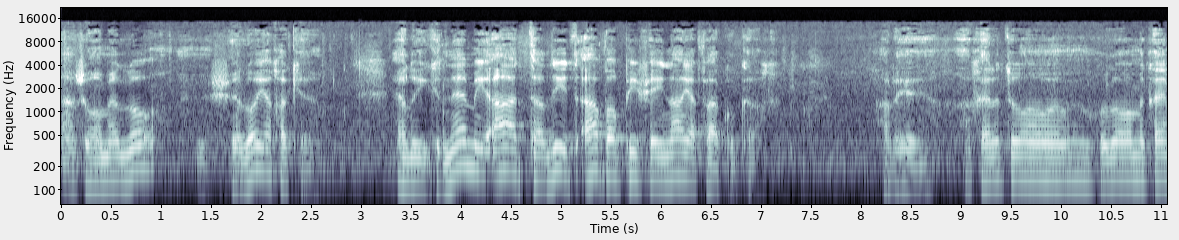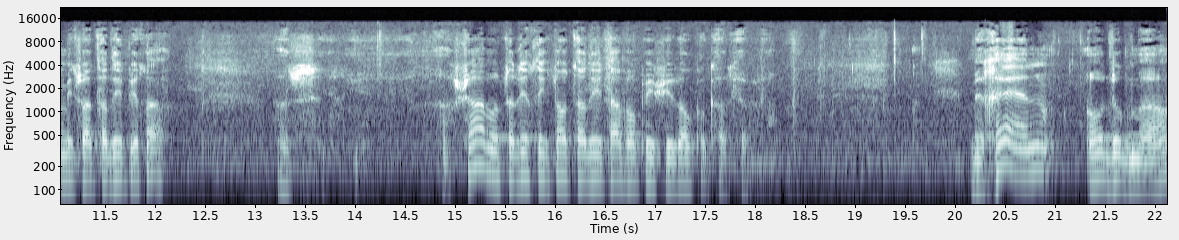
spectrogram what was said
אז הוא אומר לא, שלא יחכה, אלא יקנה מיד טלית אף על פי שאינה יפה כל כך. הרי אחרת הוא, הוא לא מקיים מצוות טלית בכלל. אז עכשיו הוא צריך לקנות טלית אף על פי שהיא לא כל כך יפה. וכן, עוד דוגמה,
